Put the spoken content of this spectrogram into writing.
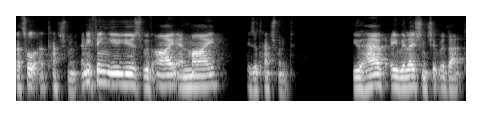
That's all attachment. Anything you use with I and my is attachment. You have a relationship with that,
